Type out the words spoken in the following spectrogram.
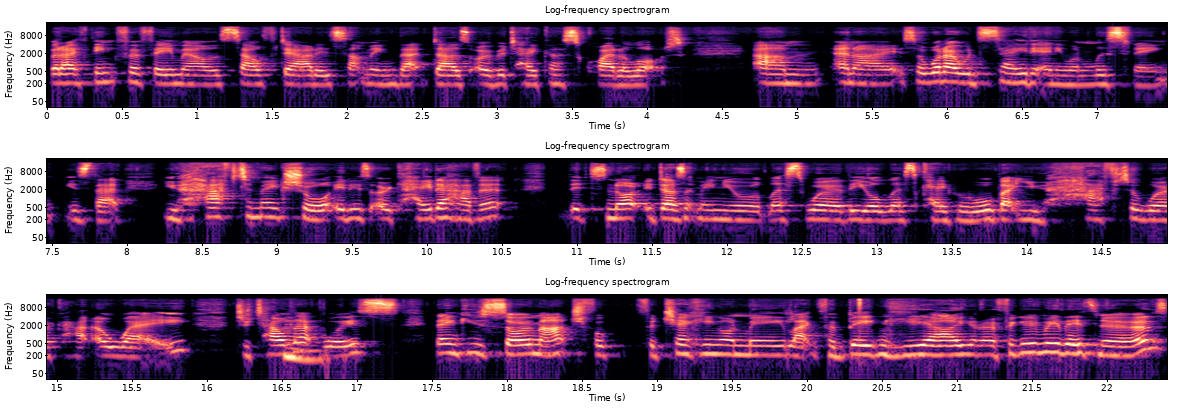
But I think for females, self doubt is something that does overtake us quite a lot. Um, and I, so what I would say to anyone listening is that you have to make sure it is okay to have it. It's not, it doesn't mean you're less worthy or less capable, but you have to work out a way to tell mm. that voice, thank you so much for, for checking on me, like for being here, you know, forgive me these nerves,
